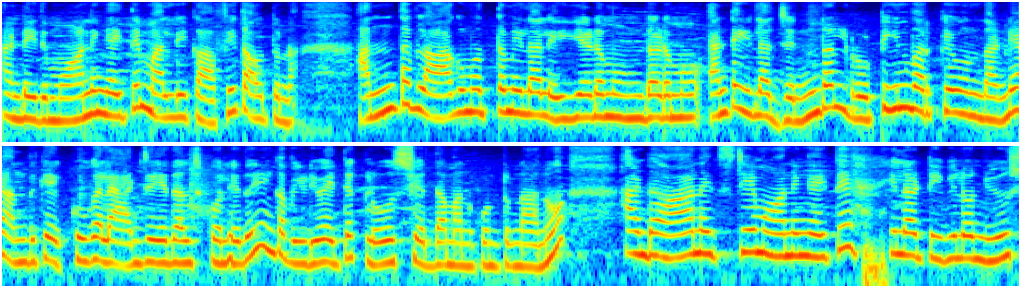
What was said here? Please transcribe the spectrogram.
అండ్ ఇది మార్నింగ్ అయితే మళ్ళీ కాఫీ తాగుతున్నా. అంత బ్లాగ్ మొత్తం ఇలా లేయడం ఉండడము అంటే ఇలా జనరల్ రొటీన్ వర్కే ఉందండి. అందుకే ఎక్కువగా ల్యాగ్ చేయదలుచుకోలేదు. ఇంకా వీడియో అయితే క్లోజ్ చేద్దాం అనుకుంటున్నాను. అండ్ ఆ నెక్స్ట్ డే మార్నింగ్ అయితే ఇలా టీవీలో న్యూస్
